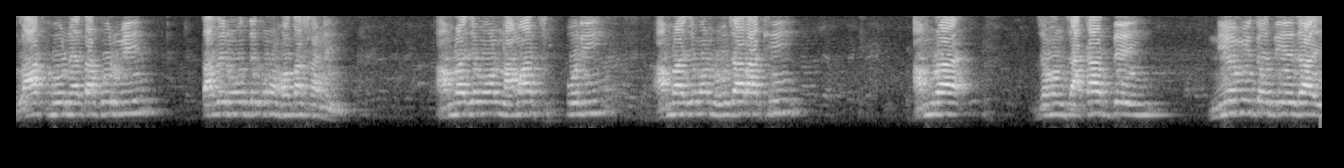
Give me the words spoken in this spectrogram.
লাখো নেতাকর্মী, তাদের মধ্যে কোনো হতাশা নেই। আমরা যেমন নামাজ পড়ি, আমরা যেমন রোজা রাখি, আমরা যেমন জাকাত দেই, নিয়মিত দিয়ে যাই,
